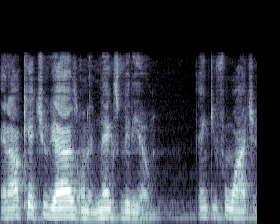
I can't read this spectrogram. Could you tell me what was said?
And I'll catch you guys on the next video. Thank you for watching.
